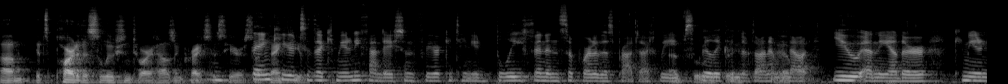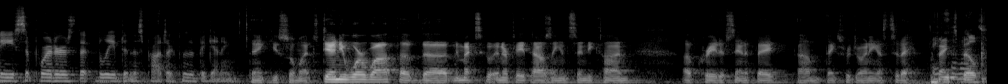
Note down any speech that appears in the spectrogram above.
Um, it's part of the solution to our housing crisis here. So thank, thank, you, to the community foundation for your continued belief in and support of this project we Absolutely. really couldn't have done it Yep. without you and the other community supporters that believed in this project from the beginning Thank you so much. Daniel Werwath of the New Mexico Interfaith Housing and Cyndy Conn of Creative Santa Fe. Um, thanks for joining us today. Thanks, so Bill. much.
